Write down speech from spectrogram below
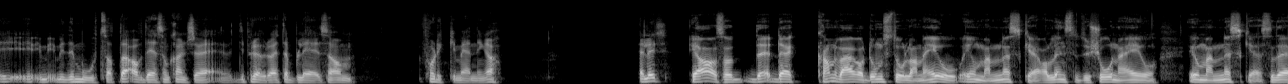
i, i det motsatte av det som kanskje de prøver å etablere som folkemeninga. Eller? Ja, altså, det, det kan være, og domstolene er jo, er jo mennesker. Alle institusjoner er jo, er jo mennesker. Så det,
